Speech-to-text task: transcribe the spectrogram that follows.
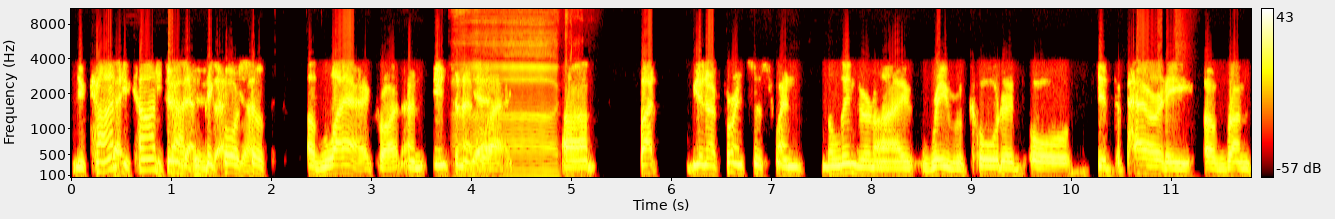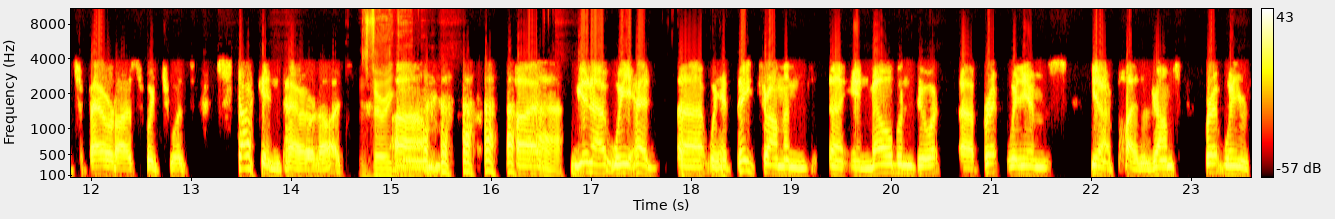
you can't. That- You can't you do can't that do that, because yeah. of, of lag, right? And internet Yeah. lag. Ah, okay. Um, but you know, for instance, when Melinda and I re-recorded or did the parody of "Run to Paradise," which was "Stuck in Paradise," it's very good. um, uh, you know, we had uh, we had Pete Drummond uh, in Melbourne do it. Uh, Brett Williams, you know, play the drums. Brett Williams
